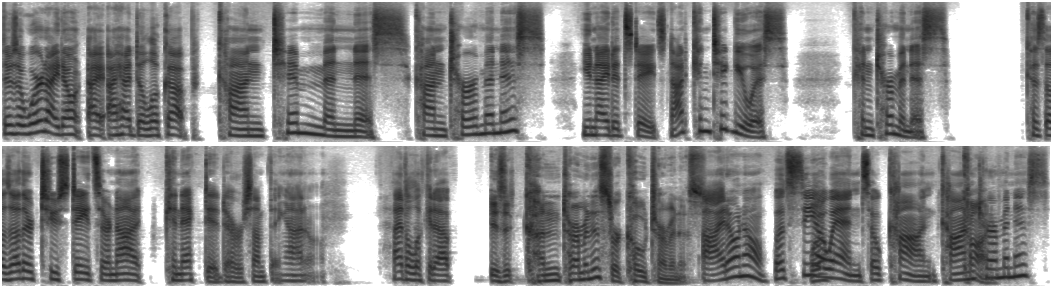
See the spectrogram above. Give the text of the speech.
There's a word I don't I, I had to look up. Conterminous. Conterminous United States. Not contiguous. Conterminous. Because those other two states are not connected or something. I don't know. I had to look it up. Is it conterminous or coterminous? I don't know. What's C O N? So con. Conterminous?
